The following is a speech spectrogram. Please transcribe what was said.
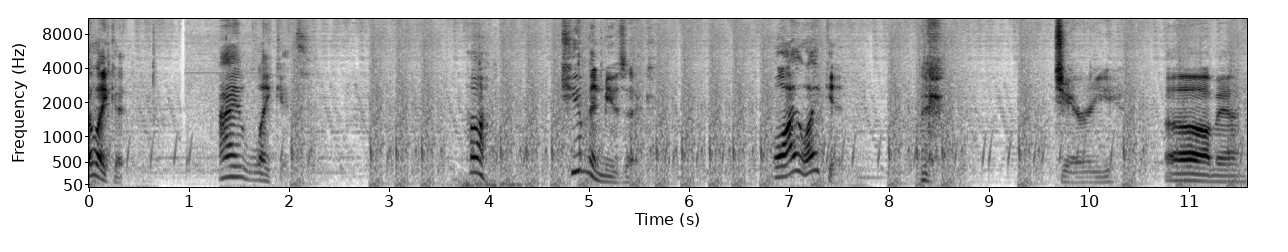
I like it. I like it. Huh. Human music. Well, I like it. Jerry. Oh, man.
